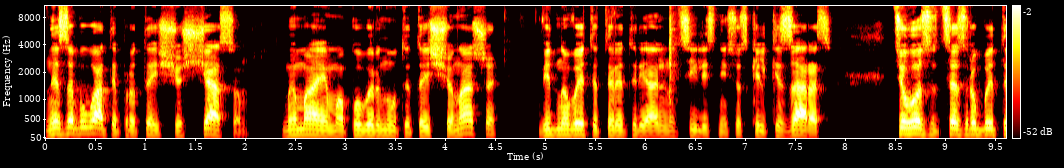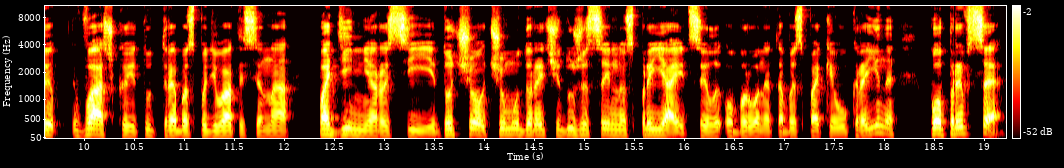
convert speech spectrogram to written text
не забувати про те, що з часом ми маємо повернути те, що наше, відновити територіальну цілісність, оскільки зараз цього це зробити важко, і тут треба сподіватися на падіння Росії. До чого чому, до речі, дуже сильно сприяють сили оборони та безпеки України, попри все.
